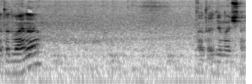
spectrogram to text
Это двойная, это одиночная.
